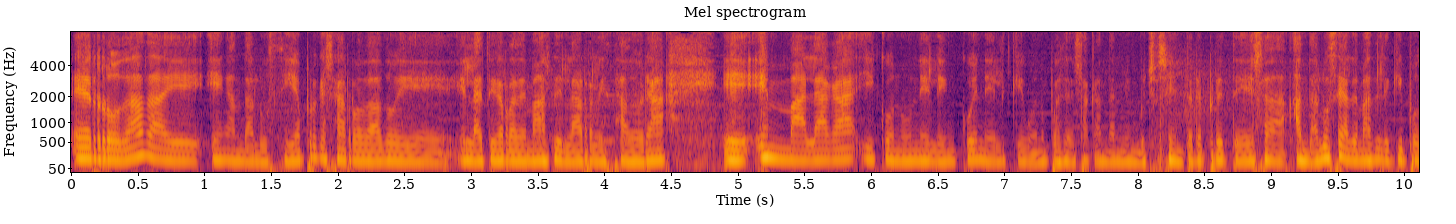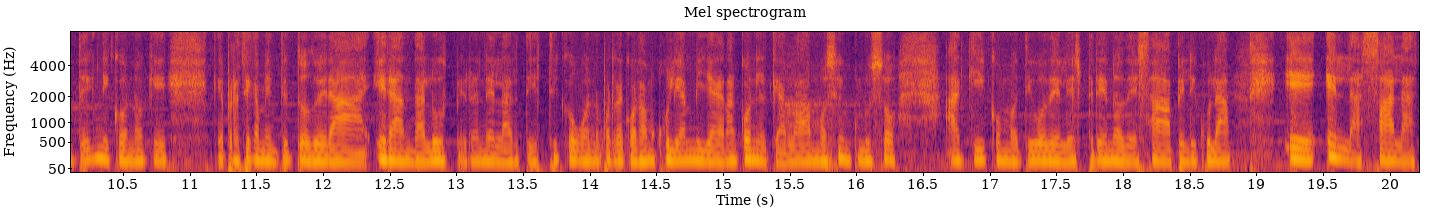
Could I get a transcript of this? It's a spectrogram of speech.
eh, rodada eh, en Andalucía, porque se ha rodado eh, en la tierra además de la realizadora en Málaga y con un elenco en el que, bueno, pues sacan también muchos intérpretes andaluces, además del equipo técnico, ¿no? Que, que prácticamente todo era, era andaluz, pero en el artístico, bueno, pues recordamos Julián Villagrán con el que hablábamos incluso aquí con motivo del estreno de esa película eh, en las salas.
